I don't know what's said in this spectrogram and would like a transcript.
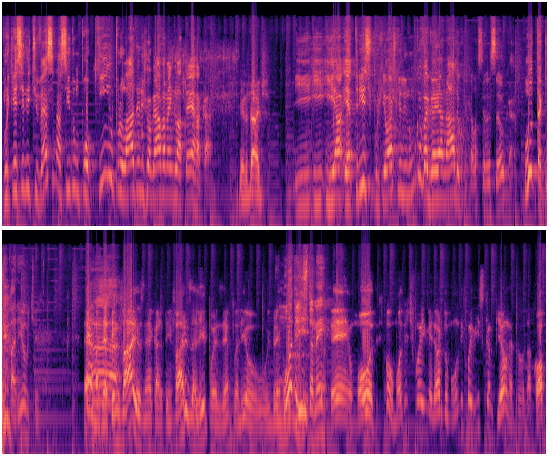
porque se ele tivesse nascido um pouquinho pro lado, ele jogava na Inglaterra, cara. Verdade. E, e, e é, é, triste, porque eu acho que ele nunca vai ganhar nada com aquela seleção, cara. Puta que pariu, tio. É, mas é, tem ah. vários, né, cara? Tem vários ali, por exemplo, ali o, o Ibrahimovic. O Modric também. também. O Modric. Bom, o Modric foi melhor do mundo e foi vice-campeão, né, do, da Copa.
